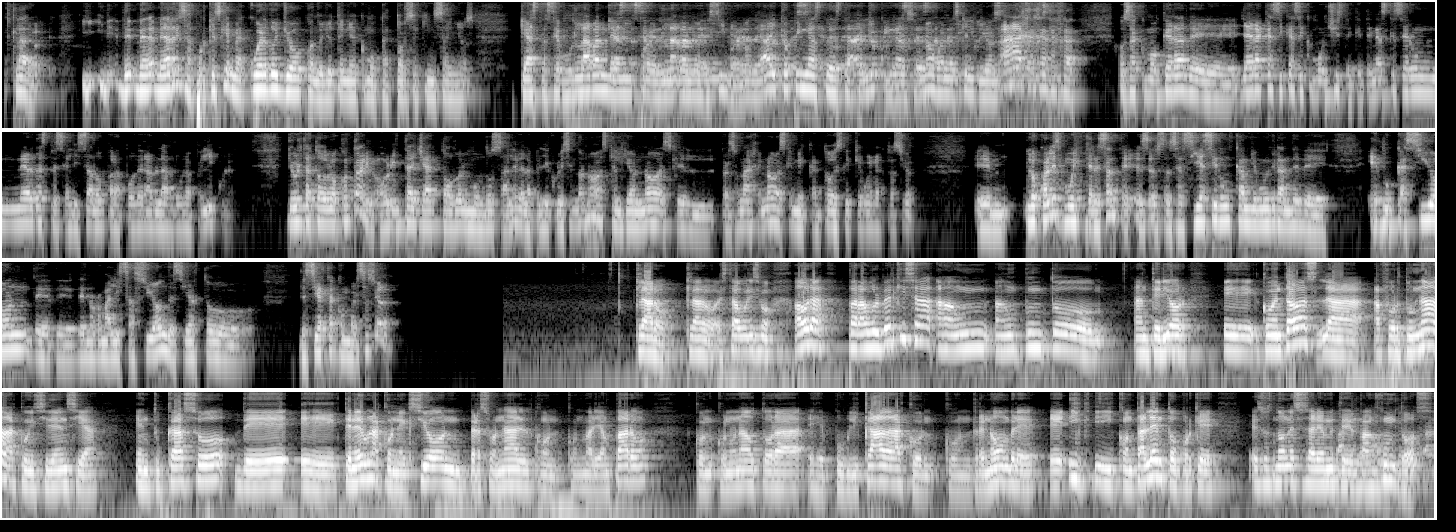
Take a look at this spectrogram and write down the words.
Claro, y, me, me, da risa porque es que me acuerdo yo cuando yo tenía como 14, 15 años que hasta se burlaban de mí por el año de cine, ¿no? De, ay, ¿qué opinaste de esta película? no, bueno, es que el guion, ah, jajaja. O sea, como que era de, ya era casi casi como un chiste, que tenías que ser un nerd especializado para poder hablar de una película. Y ahorita todo lo contrario, ahorita ya todo el mundo sale de la película diciendo, no, es que el guion no, es que el personaje no, es que me encantó, es que qué buena actuación. Em, lo cual es muy interesante, o sea, sí ha sido un cambio muy grande de educación, de, de, normalización de, cierto, de cierta conversación. Claro, claro, está buenísimo. Ahora, para volver quizá a un, a un punto anterior, eh, comentabas la afortunada coincidencia en tu caso de eh, tener una conexión personal con, con María Amparo, con, con una autora eh, publicada, con, con renombre y, y, con talento, porque esos no necesariamente van, juntos,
